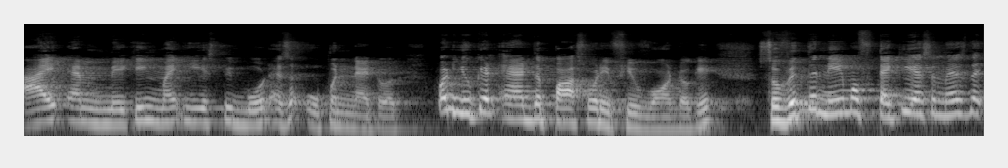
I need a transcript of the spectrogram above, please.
I am making my ESP board as an open network. But you can add the password if you want, okay? So with the name of techie SMS, the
